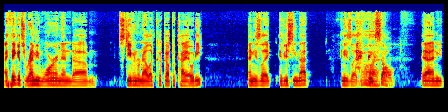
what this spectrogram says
I think it's Remy Warren and um, Steven Rinella cook up a coyote, and he's like, "Have you seen that?" And he's like, I "Oh, think I- so. Yeah, and he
